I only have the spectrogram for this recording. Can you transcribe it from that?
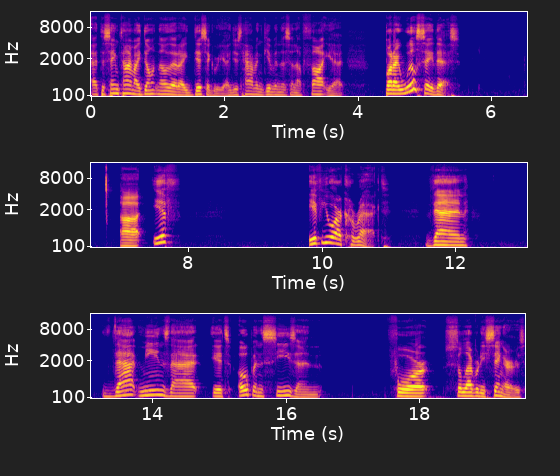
At the same time, I don't know that I disagree. I just haven't given this enough thought yet. But I will say this. Uh, if, if you are correct, then that means that it's open season for celebrity singers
